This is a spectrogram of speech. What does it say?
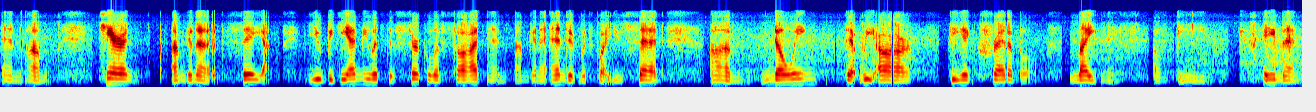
and um, Karen I'm to say you began me with the circle of thought, and I'm to end it with what you said. Um, knowing that we are the incredible lightness of being. Amen.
